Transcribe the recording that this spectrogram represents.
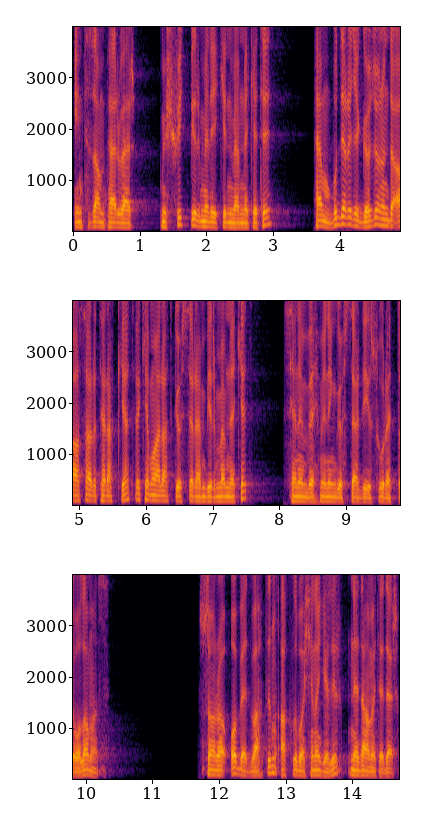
intizamperver, müşfik bir melekin memleketi, hem bu derece göz önünde asarı terakkiyat ve kemalat gösteren bir memleket, senin vehminin gösterdiği surette olamaz. Sonra o bedbahtın aklı başına gelir, nedamet eder.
